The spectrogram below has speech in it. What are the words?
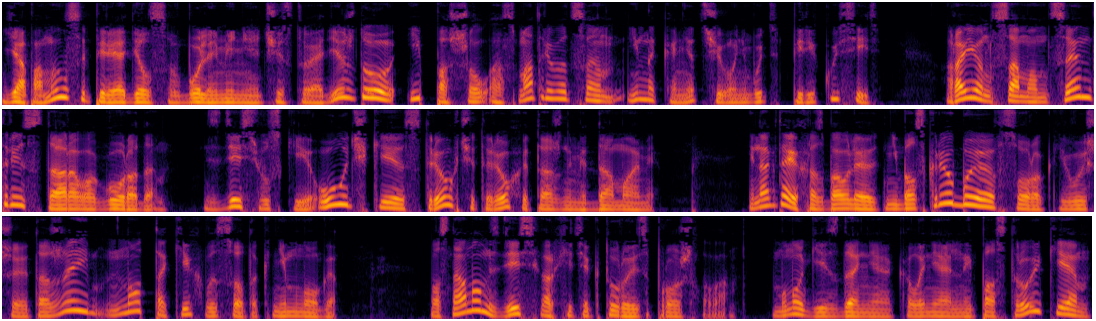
Я помылся, переоделся в более-менее чистую одежду и пошел осматриваться и, наконец, чего-нибудь перекусить. Район в самом центре старого города. Здесь узкие улочки с трех-четырехэтажными домами. Иногда их разбавляют небоскребы в 40 и выше этажей, но таких высоток немного. В основном здесь архитектура из прошлого. Многие здания колониальной постройки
